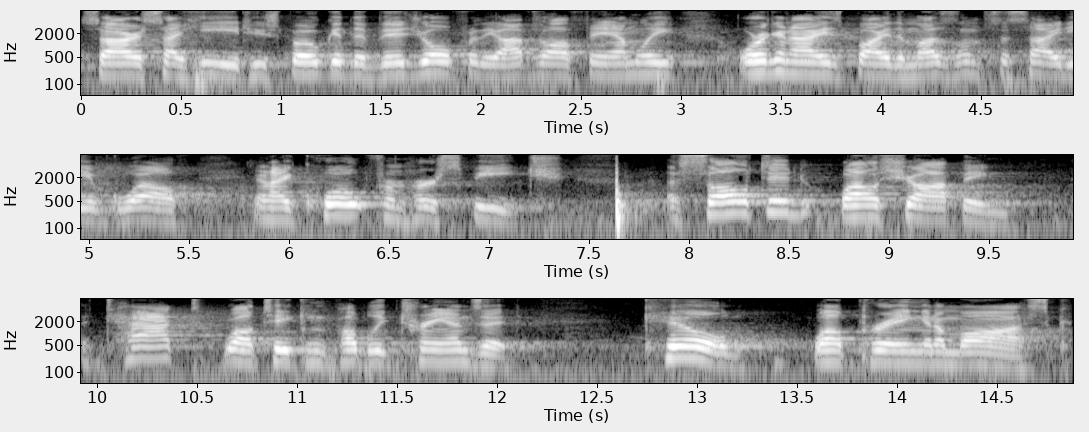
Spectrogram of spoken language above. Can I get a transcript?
Sar Saheed, who spoke at the vigil for the Afzaal family organized by the Muslim Society of Guelph, and I quote from her speech, assaulted while shopping, attacked while taking public transit, killed while praying in a mosque,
